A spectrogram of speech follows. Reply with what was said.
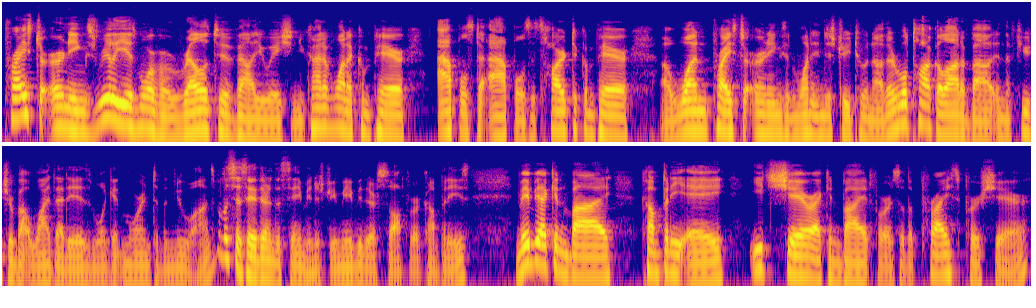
price to earnings really is more of a relative valuation. You kind of want to compare apples to apples. It's hard to compare uh, one price to earnings in one industry to another. We'll talk a lot about in the future about why that is, and we'll get more into the nuance. But let's just say they're in the same industry. Maybe they're software companies. Maybe I can buy company A. Each share I can buy it for. So the price per share,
